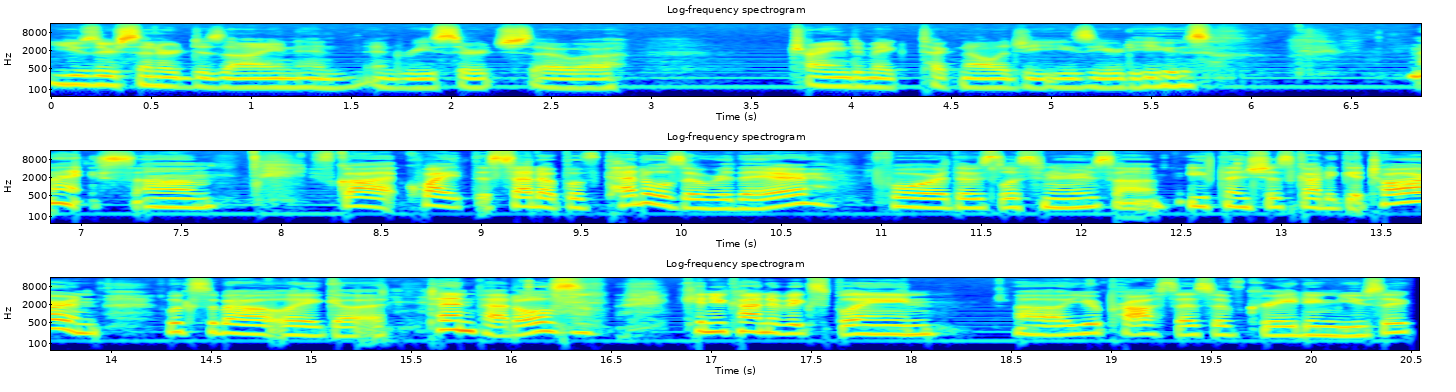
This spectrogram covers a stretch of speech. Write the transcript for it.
user-centered design and, and research. So, uh, trying to make technology easier to use. Nice. Um, you've got quite the setup of pedals over there for those listeners. Um, Ethan's just got a guitar and looks about like uh, 10 pedals. Can you kind of explain uh, your process of creating music?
